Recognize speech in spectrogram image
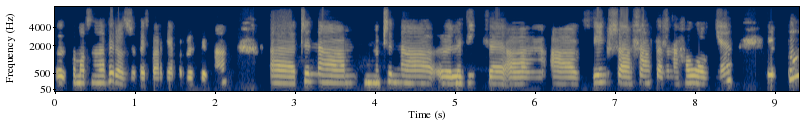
to mocno na wyrost, że to jest partia progresywna, e, czy na, czy na lewicę, a, a większa szansa, że na Hołownię, to,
